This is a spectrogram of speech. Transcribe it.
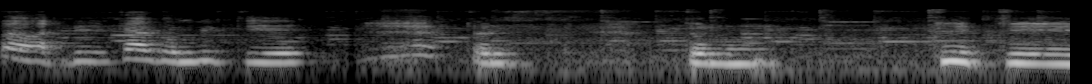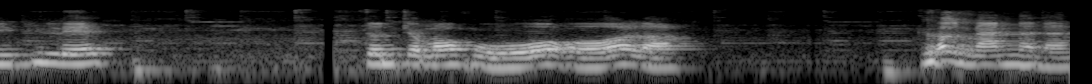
สวัสดีค่ะคุณพี่จีจนจนพี่จีพี่เล็ก จนจะโมโหอ๋อเหรอเรื่องนั้นนะนะ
